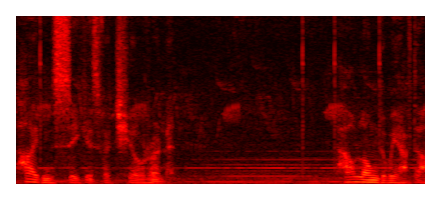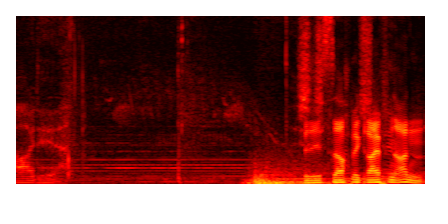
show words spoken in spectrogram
Hide and seek is for children. How long do we have to hide here? Ich sag, wir greifen an.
